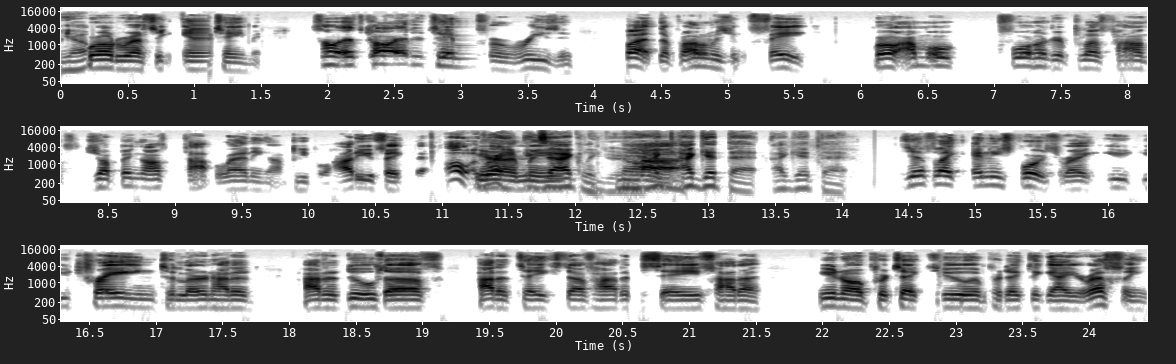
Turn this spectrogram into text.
Yep. World Wrestling Entertainment. So it's called entertainment for a reason. But the problem is you fake. Bro, I'm over 400 plus pounds jumping off top landing on people. How do you fake that? Oh, You know right, what I mean? exactly. No, Yeah. I, I get that. I get that. Just like any sports, right? You you train to learn how to how to do stuff, how to take stuff, how to be safe, how to, you know, protect you and protect the guy you're wrestling.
